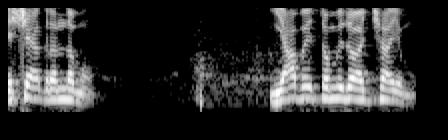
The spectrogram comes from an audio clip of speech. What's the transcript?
యశా గ్రంథము యాభై తొమ్మిదో అధ్యాయము.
